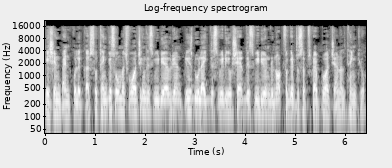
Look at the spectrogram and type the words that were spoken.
एशियन बैंक को लेकर। So thank you so much for watching this video every please do like this video share this video and do not forget to subscribe to our channel thank you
